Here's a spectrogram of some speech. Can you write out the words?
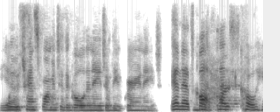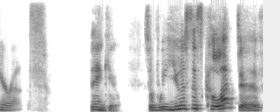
We would transform into the golden age of the Aquarian age. And that's called but heart that's- coherence. Thank you. So if we use this collective,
